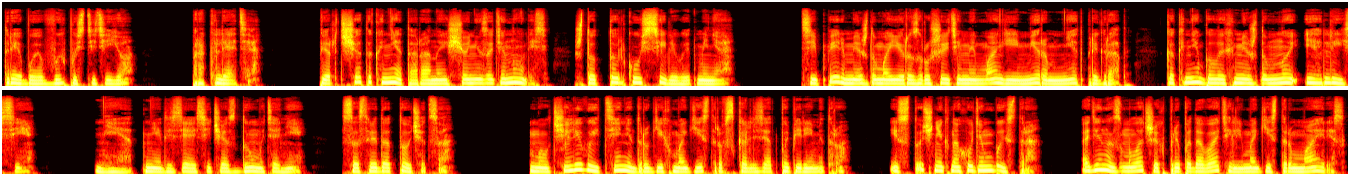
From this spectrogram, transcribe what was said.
требуя выпустить ее. Проклятие. Перчаток нет, а раны еще не затянулись, что только усиливает меня. Теперь между моей разрушительной магией и миром нет преград, как не было их между мной и Алисией. Нет, нельзя сейчас думать о ней, сосредоточиться. Молчаливые тени других магистров скользят по периметру. Источник находим быстро. Один из младших преподавателей, магистр Майрис,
